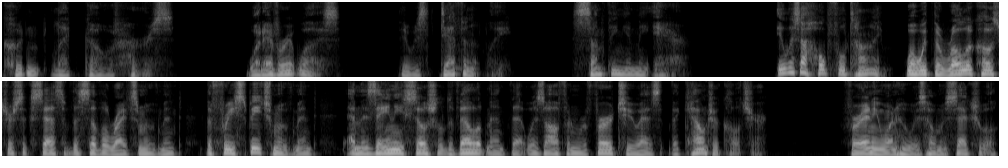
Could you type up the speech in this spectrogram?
couldn't let go of hers. Whatever it was, there was definitely something in the air. It was a hopeful time. Well, with the roller coaster success of the civil rights movement, the free speech movement, and the zany social development that was often referred to as the counterculture. For anyone who was homosexual,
